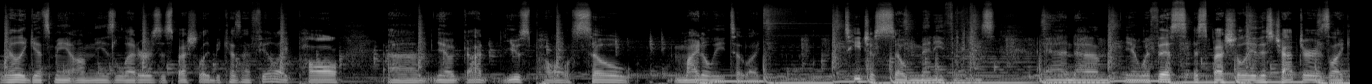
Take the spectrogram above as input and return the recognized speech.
really gets me on these letters, especially because I feel like Paul, um, you know, God used Paul so mightily to like teach us so many things. And um, you know, with this especially, this chapter is like,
